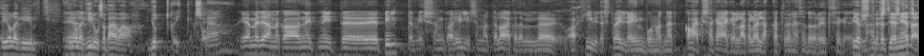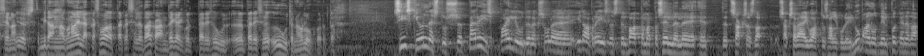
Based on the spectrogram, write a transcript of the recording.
ei olegi, ei Jah. olegi ilusa päeva jutt kõik, eks ole. jah, ja me teame ka neid, neid äh, pilte, mis on ka hilisematel aegadel äh, arhiividest välja imbunud, need kaheksa käekellaga lollakad Vene sõdurid Just, noh, just, ja just, nii edasi, noh just., mida on nagu naljakas vaadata, aga selle taga on tegelikult päris õud-, päris õudne olukord. Siiski õnnestus päris paljudel, eks ole, idapreislastel, vaatamata sellele, et, et Saksa, Saksa väejuhatus algul ei lubanud neil põgeneda,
